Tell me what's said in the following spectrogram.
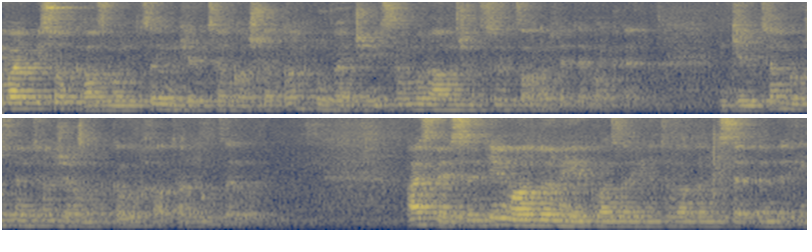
Եվ այդպիսով կազմալուծել ընկերության աշխատանքն ու վերջինիս համար առաջացրել ծանր հետևանքներ։ Ընկերության գործունեության ժամանակավոր խաթարման ձևով։ Այսպես, Սերգեյ Մարտոյանը 2009 թվականի սեպտեմբերի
